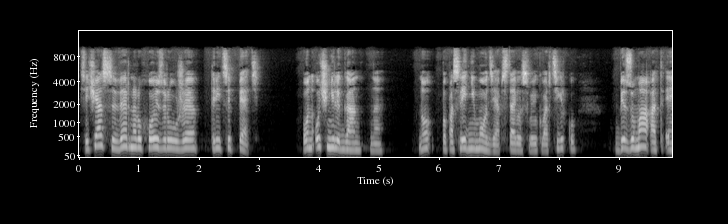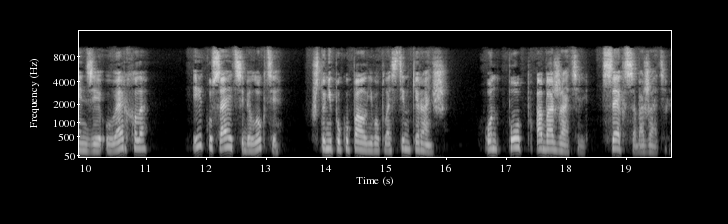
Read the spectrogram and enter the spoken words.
Сейчас Вернеру Хойзеру уже 35. Он очень элегантно, но по последней моде обставил свою квартирку, без ума от Энди Уэрхола, и кусает себе локти, что не покупал его пластинки раньше. Он поп-обожатель, секс-обожатель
